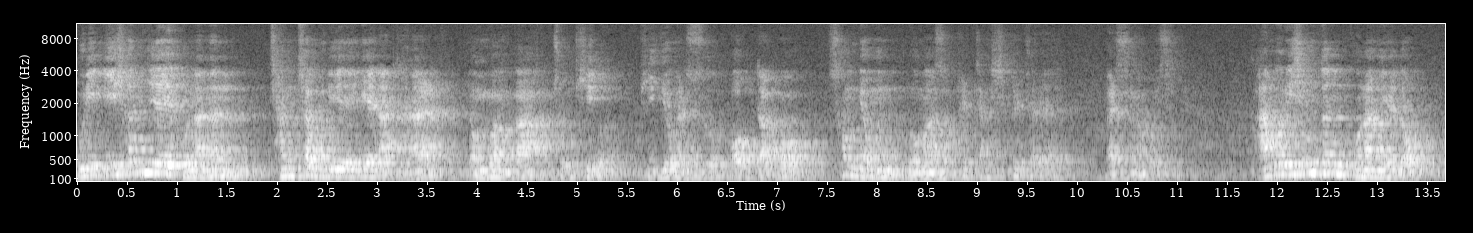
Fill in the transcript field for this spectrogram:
우리 이 현재의 고난은 장차 우리에게 나타날 영광과 좋기 비교할 수 없다고 성경은 로마서 8장 18절에 말씀하고 있습니다. 아무리 힘든 고난이라도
